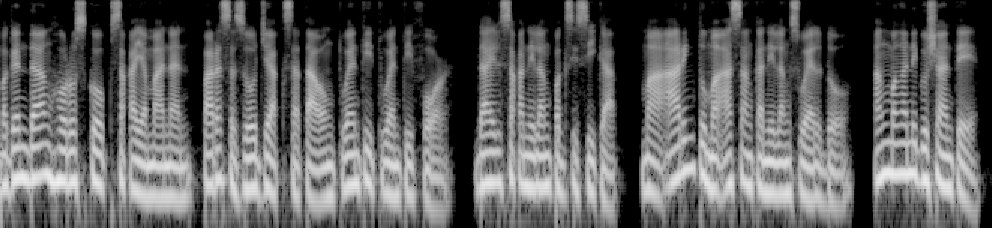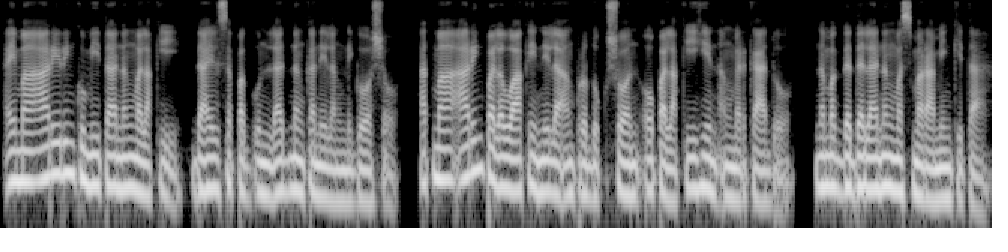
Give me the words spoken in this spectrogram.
Maganda ang horoscope sa kayamanan para sa zodiac sa taong 2024. Dahil sa kanilang pagsisikap, maaaring tumaas ang kanilang sweldo. Ang mga negosyante ay maaari ring kumita ng malaki dahil sa pag-unlad ng kanilang negosyo at maaaring palawakin nila ang produksyon o palakihin ang merkado na magdadala ng mas maraming kita.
